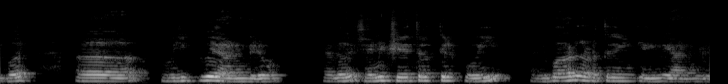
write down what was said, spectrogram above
ഇവർ പൂജിക്കുകയാണെങ്കിലോ അത് ശനി ക്ഷേത്രത്തിൽ പോയി വഴിപാട് നടത്തുകയും ചെയ്യുകയാണെങ്കിൽ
